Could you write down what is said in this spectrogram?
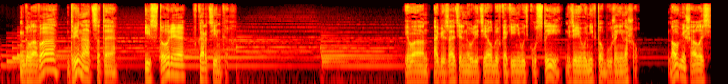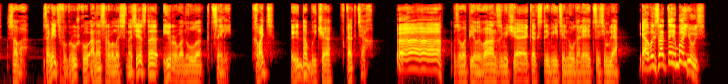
Глава 12. История в картинках. Иван обязательно улетел бы в какие-нибудь кусты, где его никто бы уже не нашел. Но вмешалась сова. Заметив игрушку, она сорвалась с насеста и рванула к цели. «Хвать!» И добыча в когтях. а завопил Иван, замечая, как стремительно удаляется земля. «Я высоты боюсь!»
